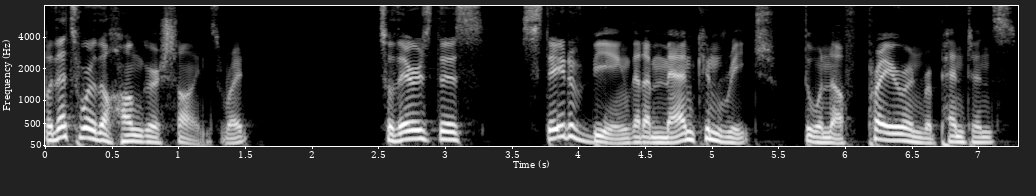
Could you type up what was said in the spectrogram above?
But that's where the hunger shines, right? So there's this state of being that a man can reach through enough prayer and repentance,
